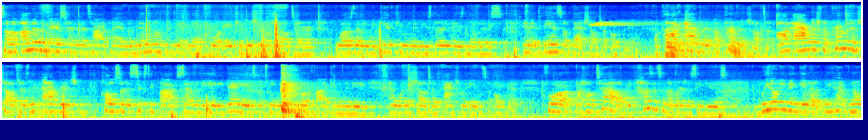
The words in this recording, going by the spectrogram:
So under the mayor's Turning the Tide plan, the minimum commitment for a traditional shelter was that we would give communities thirty days notice in advance of that shelter opening. A On permanent shelter. average, a permanent shelter. On average, for permanent shelters, we've averaged closer to 65, 70, 80 days between when we notify a community and when the shelter is actually able to open. For a hotel, because it's an emergency use, we don't even get a, we have no,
